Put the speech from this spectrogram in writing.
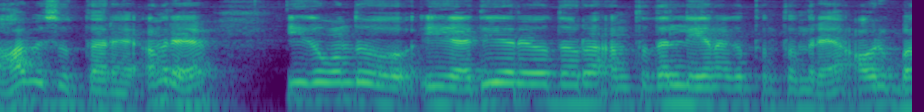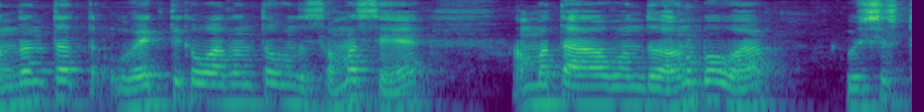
ಭಾವಿಸುತ್ತಾರೆ. ಅಂದರೆ ಈಗ ಒಂದು ಈ ಹದಿಹರೆಯದವರ ಹಂತದಲ್ಲಿ ಏನಾಗುತ್ತೆ ಅಂತಂದರೆ ಅವ್ರಿಗೆ ಬಂದಂಥ ವೈಯಕ್ತಿಕವಾದಂಥ ಒಂದು ಸಮಸ್ಯೆ, ಮತ್ತು ಆ ಒಂದು ಅನುಭವ ವಿಶಿಷ್ಟ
